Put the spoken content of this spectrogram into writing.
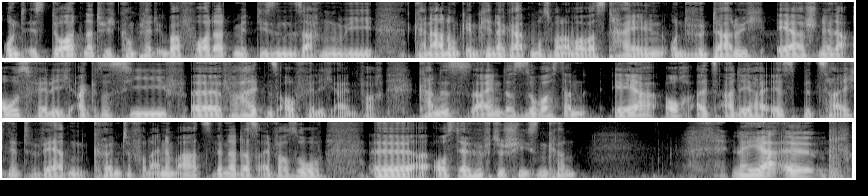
und ist dort natürlich komplett überfordert mit diesen Sachen wie, keine Ahnung, im Kindergarten muss man auch mal was teilen und wird dadurch eher schneller ausfällig, aggressiv, äh, verhaltensauffällig einfach. Kann es sein, dass sowas dann eher auch als ADHS bezeichnet werden könnte von einem Arzt, wenn er das einfach so äh, aus der Hüfte schießen kann? Naja, äh, pff,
